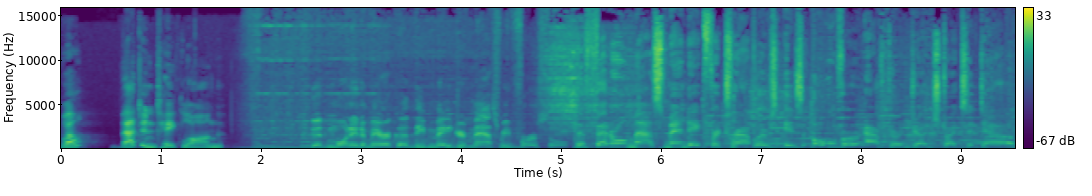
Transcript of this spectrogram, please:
Well, that didn't take long. Good morning, America. The major mass reversal. The federal mask mandate for travelers is over after a judge strikes it down.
